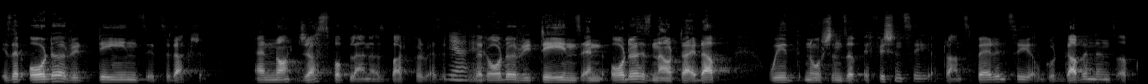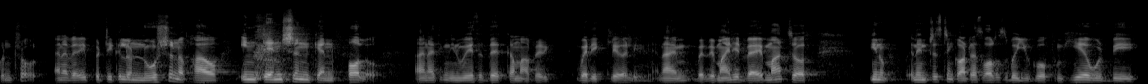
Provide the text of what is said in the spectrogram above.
is that order retains its seduction. And not just for planners, but for residents. Yeah, That order retains, and order is now tied up with notions of efficiency, of transparency, of good governance, of control, and a very particular notion of how intention can follow. And I think in ways that they come out very, very clearly. And I'm reminded very much of, you know, an interesting contrast also where you go from here would be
